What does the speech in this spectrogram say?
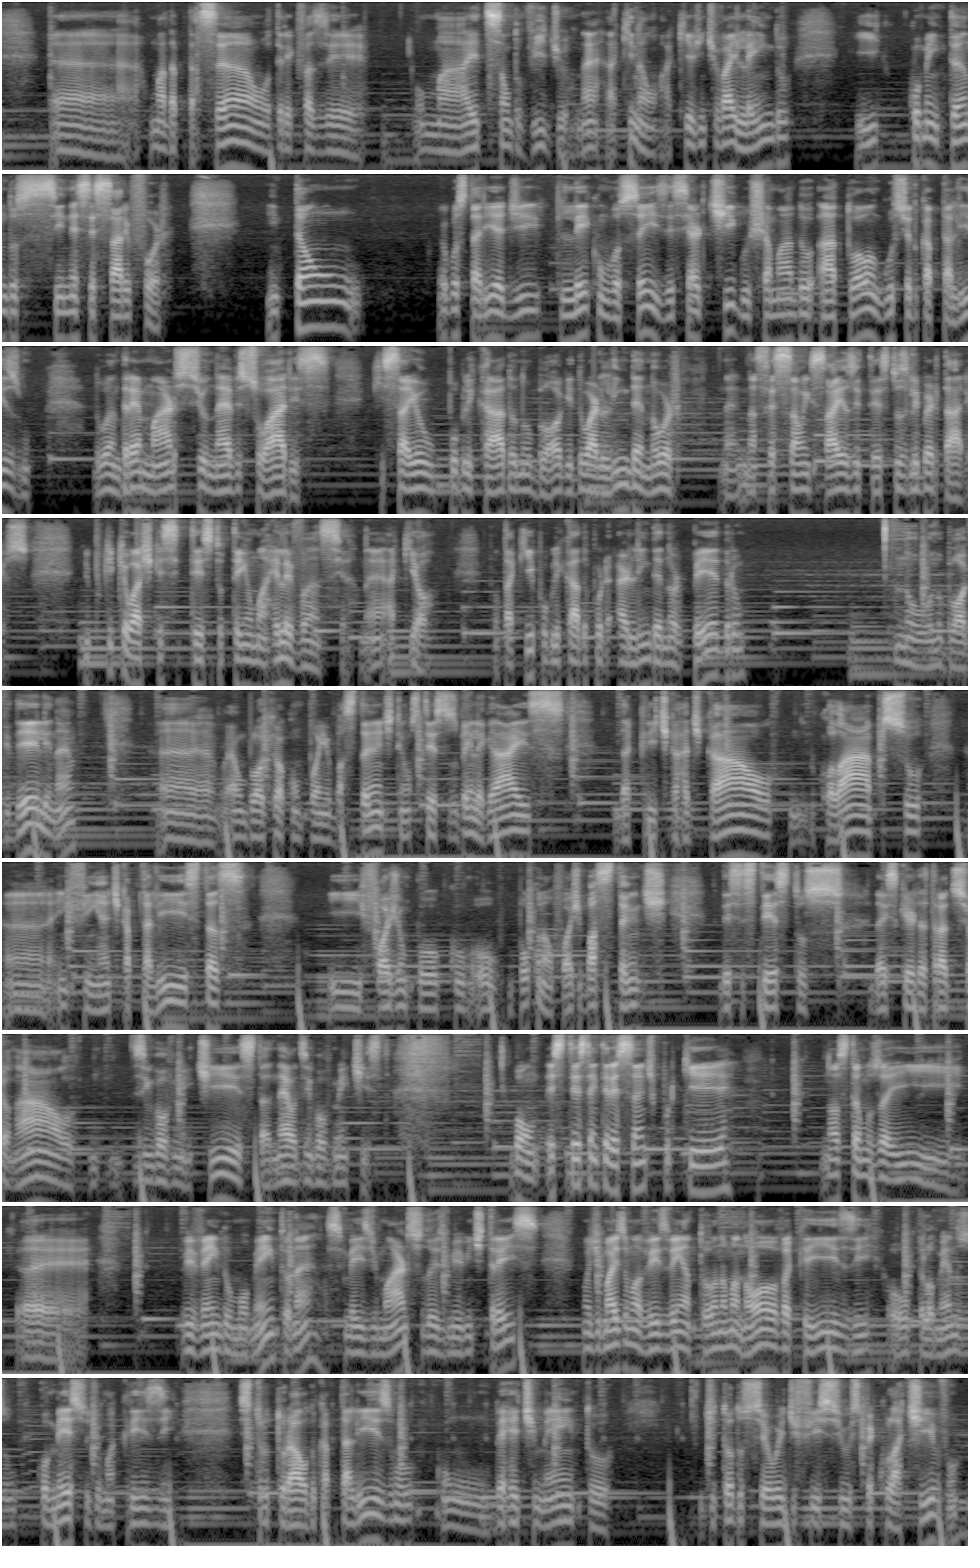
uh, uma adaptação, ou teria que fazer uma edição do vídeo, né? Aqui não, aqui a gente vai lendo e comentando se necessário for. Então, eu gostaria de ler com vocês esse artigo chamado A Atual Angústia do Capitalismo, do André Márcio Neves Soares, que saiu publicado no blog do Arlindo Denor, né, na seção Ensaios e Textos Libertários. E por que, que eu acho que esse texto tem uma relevância? Né? Aqui, ó. Então está aqui publicado por Arlindo Denor Pedro, no, no blog dele, né? É, é um blog que eu acompanho bastante, tem uns textos bem legais da crítica radical, do colapso, uh, enfim, anticapitalistas e foge um pouco, ou um pouco não, foge bastante desses textos da esquerda tradicional, desenvolvimentista, neodesenvolvimentista. Bom, esse texto é interessante porque nós estamos aí é, vivendo um momento, né, esse mês de março de 2023, onde mais uma vez vem à tona uma nova crise, ou pelo menos o um começo de uma crise estrutural do capitalismo, com derretimento de todo o seu edifício especulativo,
